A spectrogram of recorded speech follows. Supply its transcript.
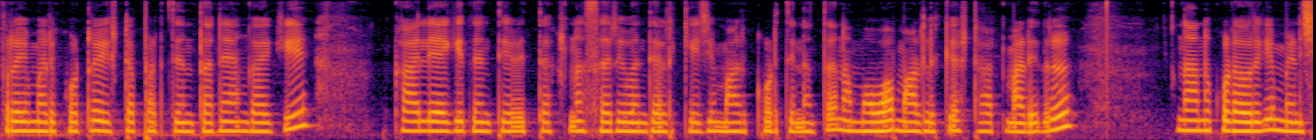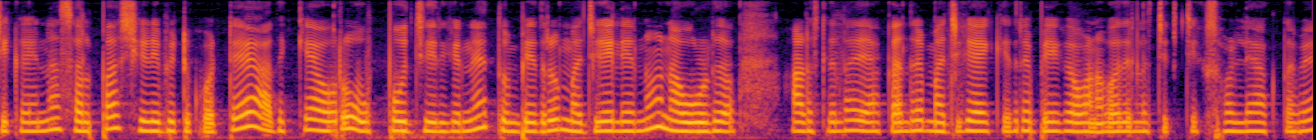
ಫ್ರೈ ಮಾಡಿ ಕೊಟ್ಟರೆ ಇಷ್ಟಪಟ್ಟು ತಿಂತಾನೆ ಹಂಗಾಗಿ ಖಾಲಿ ಆಗಿದೆ ಅಂತ ಹೇಳಿದ ತಕ್ಷಣ ಸರಿ ಒಂದು ಎರಡು ಕೆ ಜಿ ಮಾಡಿಕೊಡ್ತೀನಂತ ನಮ್ಮವ್ವ ಮಾಡಲಿಕ್ಕೆ ಸ್ಟಾರ್ಟ್ ಮಾಡಿದರು. ನಾನು ಕೂಡ ಅವರಿಗೆ ಮೆಣಸಿಕಾಯಿನ ಸ್ವಲ್ಪ ಸಿಡಿಬಿಟ್ಟು ಕೊಟ್ಟೆ. ಅದಕ್ಕೆ ಅವರು ಉಪ್ಪು, ಜೀರಿಗೆನೇ ತುಂಬಿದರು. ಮಜ್ಜಿಗೆಲೇನು ನಾವು ಉಳ್ದು ಆಡಿಸ್ಲಿಲ್ಲ. ಯಾಕಂದರೆ ಮಜ್ಜಿಗೆ ಹಾಕಿದರೆ ಬೇಗ ಒಣಗೋದಿಲ್ಲ. ಚಿಕ್ಕ ಚಿಕ್ಕ ಸೊಳ್ಳೆ ಆಗ್ತವೆ.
